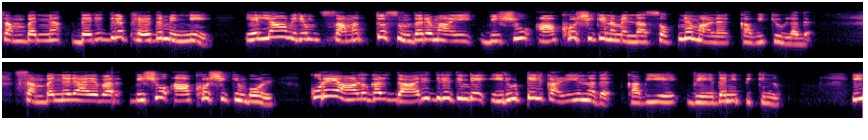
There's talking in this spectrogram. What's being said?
സമ്പന്ന ദരിദ്ര ഭേദമന്യേ എല്ലാവരും സമത്വ സുന്ദരമായി വിഷു ആഘോഷിക്കണമെന്ന സ്വപ്നമാണ് കവിക്കുള്ളത്. സമ്പന്നരായവർ വിഷു ആഘോഷിക്കുമ്പോൾ കുറെ ആളുകൾ ദാരിദ്ര്യത്തിന്റെ ഇരുട്ടിൽ കഴിയുന്നത് കവിയെ വേദനിപ്പിക്കുന്നു. ഈ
